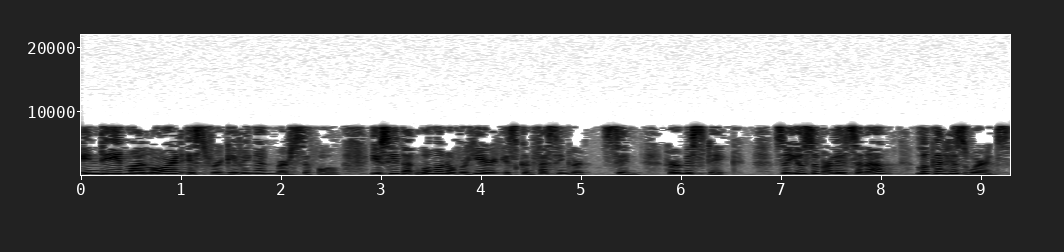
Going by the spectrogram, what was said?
Indeed, my Lord is forgiving and merciful. You see that woman over here is confessing her sin, her mistake. So Yusuf a.s., look at his words.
